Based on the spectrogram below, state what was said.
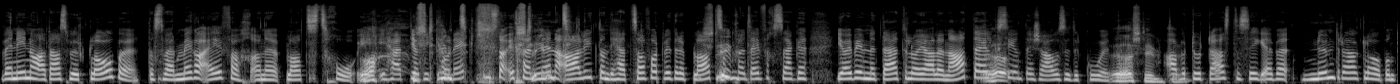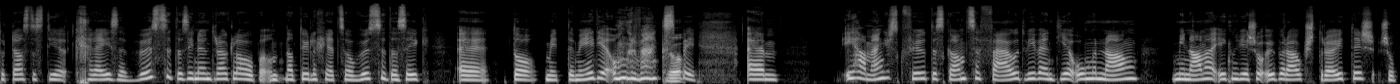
wenn ich noch an das würde glauben, das wäre mega einfach, an einen Platz zu kommen. Ich, Ah, ich hätte ja die stimmt. Connections da. Ich könnte denen anrufen und ich hätte sofort wieder einen Platz Stimmt. und könnte einfach sagen, ja, ich bin in einem täterloyalen Anteil Ja. und dann ist alles wieder gut. Ja, stimmt. Aber durch das, dass ich eben nicht mehr daran glaube und durch das, dass die Kreise wissen, dass ich nicht mehr daran glaube und natürlich jetzt auch wissen, dass ich äh, da mit den Medien unterwegs Ja. bin, ähm, ich habe manchmal das Gefühl, das ganze Feld, wie wenn die untereinander mein Name irgendwie schon überall gestreut ist, schon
